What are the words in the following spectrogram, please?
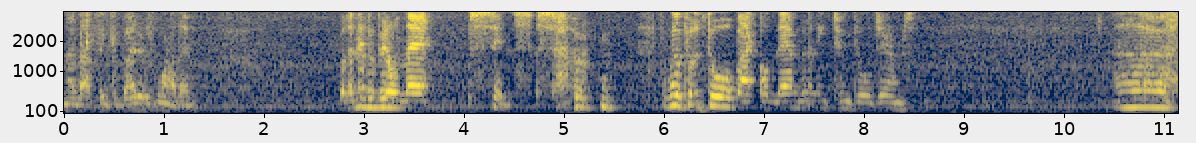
Now that I think about it, it was one of them. But I've never been on there since, so I'm going to put a door back on there, I'm going to need two door jams. Uh,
